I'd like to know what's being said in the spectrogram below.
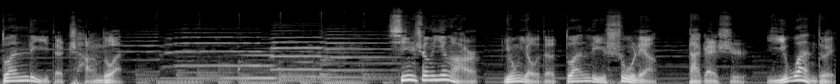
端粒的长短。新生婴儿拥有的端粒数量大概是一万对。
